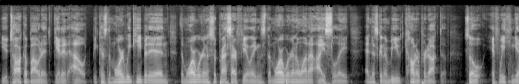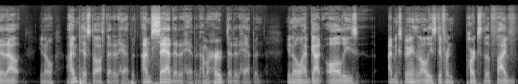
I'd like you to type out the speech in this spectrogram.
You talk about it, get it out. Because the more we keep it in, the more we're going to suppress our feelings, the more we're going to want to isolate, and it's going to be counterproductive. So if we can get it out, you know, I'm pissed off that it happened. I'm sad that it happened. I'm hurt that it happened. You know, I've got all these, I'm experiencing all these different parts of the five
